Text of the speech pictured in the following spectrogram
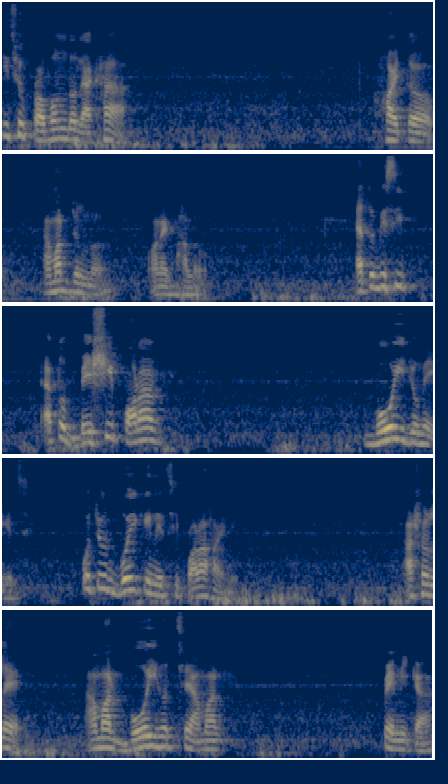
কিছু প্রবন্ধ লেখা হয়তো আমার জন্য অনেক ভালো। এত বেশি এত বেশি পড়ার বই জমে গেছে। প্রচুর বই কিনেছি, পড়া হয়নি। আসলে আমার বই হচ্ছে আমার প্রেমিকা।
